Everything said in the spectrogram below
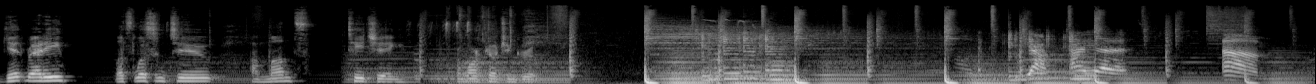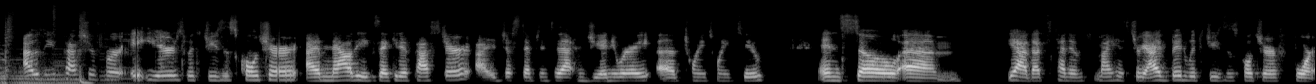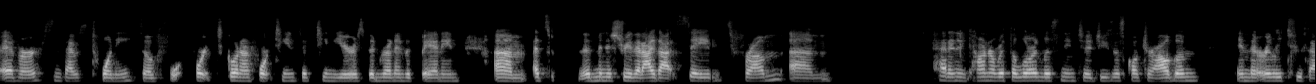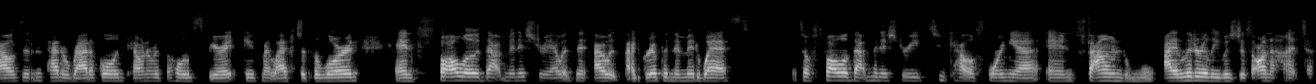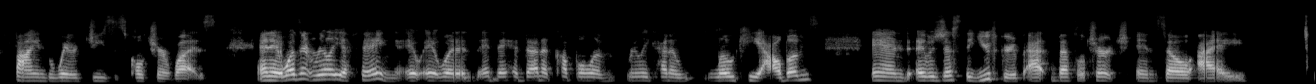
get ready. Let's listen to a month's teaching from our coaching group. Yeah, I uh, um, I was a youth pastor for eight years with Jesus Culture. I'm now the executive pastor. I just stepped into that in January of 2022, and so um, yeah, that's kind of my history. I've been with Jesus Culture forever since I was 20. So for, for going on 14, 15 years, been running with Banning. Um, the ministry that I got saved from. Um, had an encounter with the Lord listening to a Jesus Culture album in the early 2000s, had a radical encounter with the Holy Spirit, gave my life to the Lord and followed that ministry. I was, in, I was, I grew up in the Midwest so followed that ministry to California and found I literally was just on a hunt to find where Jesus culture was. And it wasn't really a thing. It, it was they had done a couple of really kind of low key albums and it was just the youth group at Bethel Church. And so I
